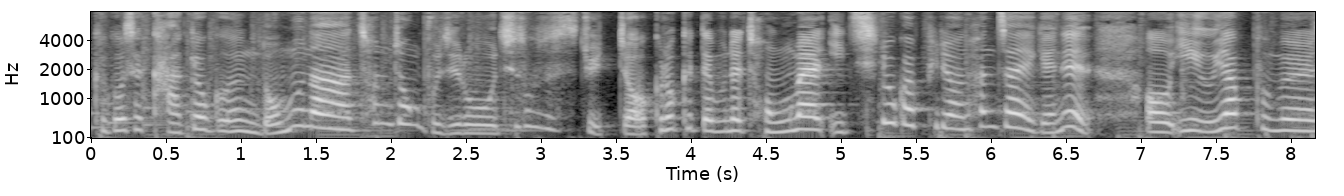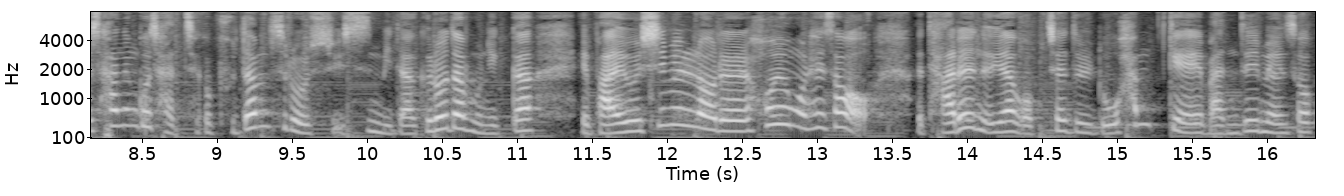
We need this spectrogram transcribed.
그것의 가격은 너무나 천정부지로 치솟을 수 있죠. 그렇기 때문에 정말 이 치료가 필요한 환자에게는 어, 이 의약품을 사는 것 자체가 부담스러울 수 있습니다. 그러다 보니까 바이오 시밀러를 허용을 해서 다른 의약 업체들도 함께 만들면서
